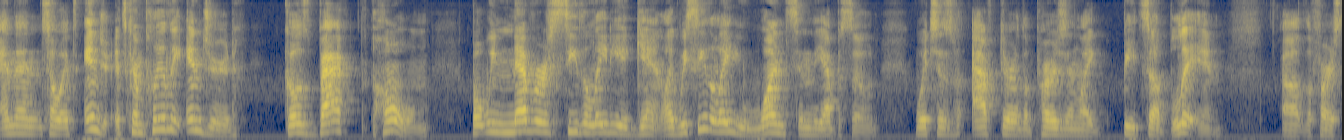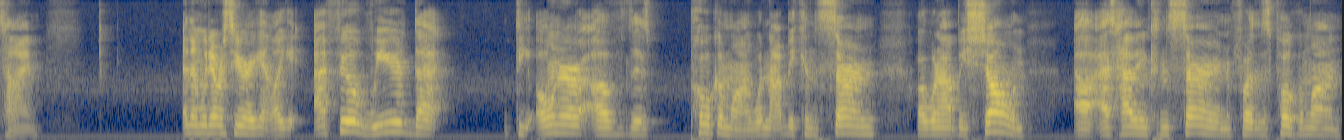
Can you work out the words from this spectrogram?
and then so it's injured. It's completely injured. Goes back home, but we never see the lady again. Like we see the lady once in the episode, which is after the Persian like beats up Litten, uh, the first time. And then we never see her again. Like I feel weird that the owner of this Pokemon would not be concerned or would not be shown uh, as having concern for this Pokemon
